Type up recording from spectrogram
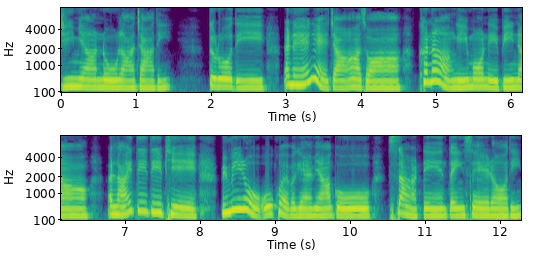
ကြီးများနိုးလာကြသည် သူတို့သည်အနှဲငယ်ကြောင်အစွာခဏငေးမောနေပြီးနောက်အလိုက်သေးသေးဖြင့်မိမိတို့အိုးခွဲပကံများကိုစတင်သိမ်းဆဲတော်သည်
